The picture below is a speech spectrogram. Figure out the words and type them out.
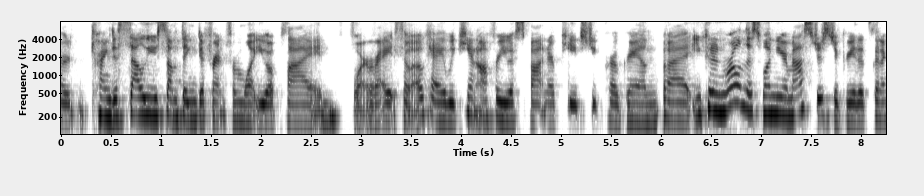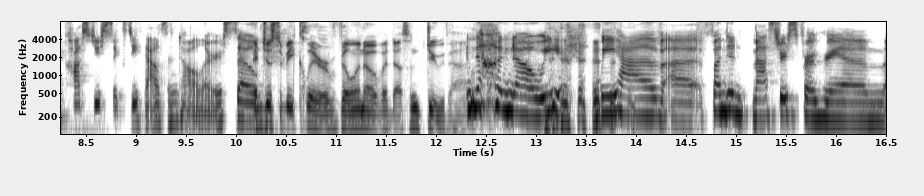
are trying to sell you something different from what you applied for, right? So, okay, we can't offer you a spot in our PhD program, but you can enroll in this one year master's degree that's going to cost you $60,000. So, and just to be clear, Villanova doesn't do that. No, no, we, we have a funded master's program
